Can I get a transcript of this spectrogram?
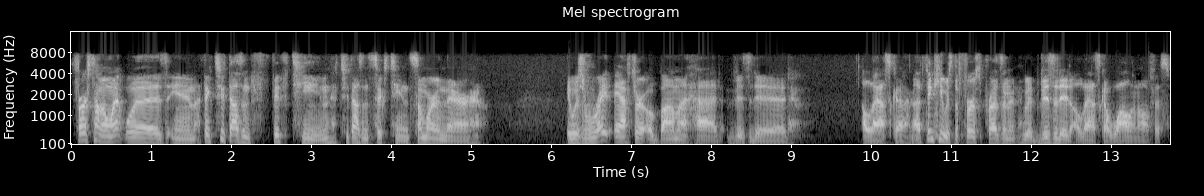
First time I went was in, I think 2015, 2016, somewhere in there. It was right after Obama had visited Alaska. I think he was the first president who had visited Alaska while in office.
